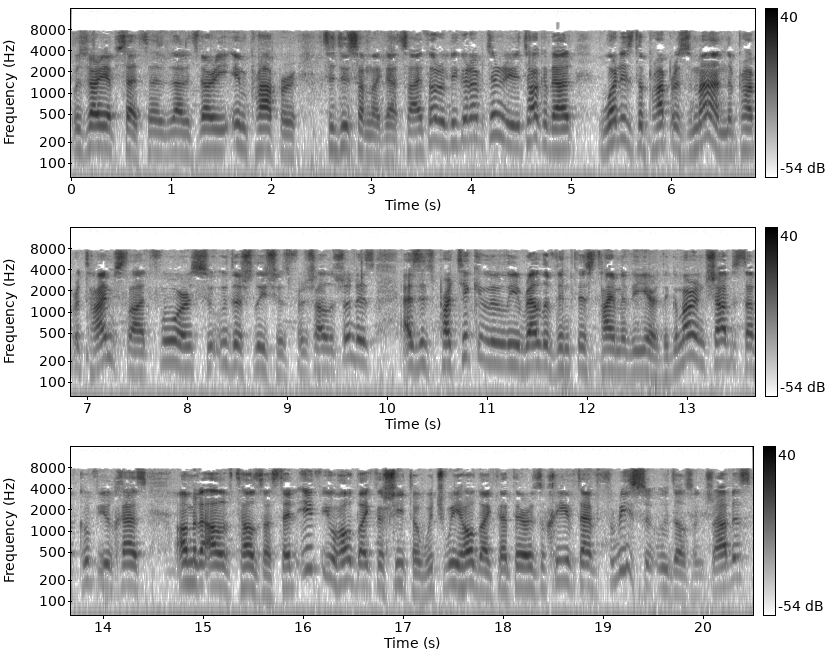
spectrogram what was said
was very upset, said that it's very improper to do something like that. So I thought it would be a good opportunity to talk about what is the proper zman, the proper time slot for su'uda shlishas, for shalashudis, as it's particularly relevant this time of the year. The Gemara in Shabbos of Kuf Ches Amid Aleph tells us that if you hold like the Shita, which we hold like that, there is a chiyuv to have three su'udos on Shabbos,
